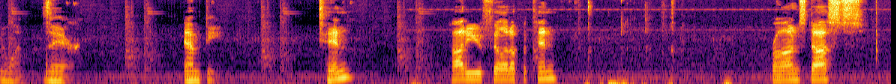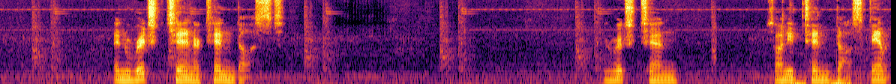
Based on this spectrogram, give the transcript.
You want there. Empty. Tin? How do you fill it up with tin? Bronze dusts. Enriched tin or tin dust. Enriched tin. So I need tin dust. Damn it.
